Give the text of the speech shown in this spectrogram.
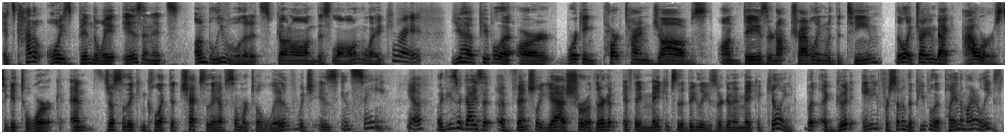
it's kind of always been the way it is and it's unbelievable that it's gone on this long like Right. you have people that are working part-time jobs on days they're not traveling with the team they're like driving back hours to get to work and just so they can collect a check so they have somewhere to live which is insane Yeah. Like these are guys that eventually, yeah, sure, they're gonna, if they make it to the big leagues, they're going to make a killing. But a good eighty percent of the people that play in the minor leagues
